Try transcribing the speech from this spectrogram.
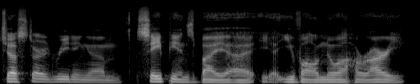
just started reading um, *Sapiens* by uh, Yuval Noah Harari.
